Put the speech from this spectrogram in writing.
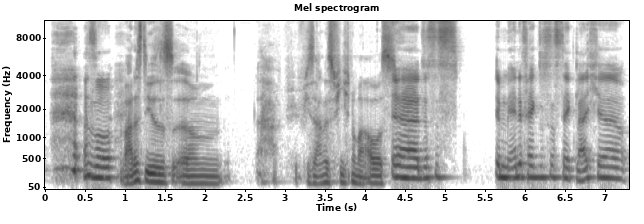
also. War das dieses, ähm, wie sah das Viech nochmal aus? Äh, das ist, im Endeffekt ist das der gleiche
